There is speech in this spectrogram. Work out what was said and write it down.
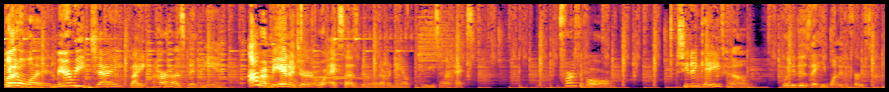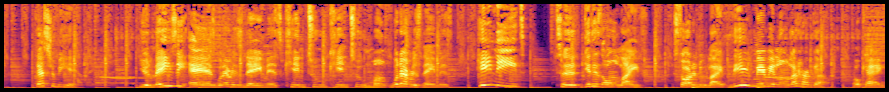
But know what? Mary J, like her husband being I'm- her manager or ex husband or whatever now, he's her ex. first of all, she didn't gave him what it is that he wanted the first time. That should be it. Your lazy ass, whatever his name is, Kendu, Kendu, Monk, whatever his name is, he needs to get his own life, start a new life. Leave Mary alone. Let her go. Okay?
